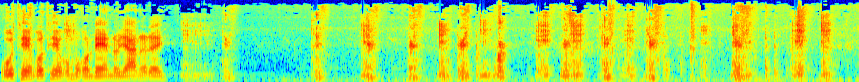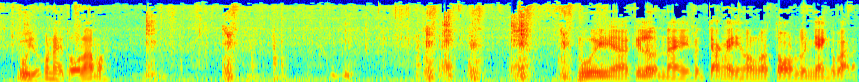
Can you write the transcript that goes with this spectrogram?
Ui, thêm có thêm có một con đen đâu ra nữa đây ui giời, con này to lắm rồi. Nuôi à, cái lợn này lợn trắng này nó là to lớn nhanh các bạn ạ.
